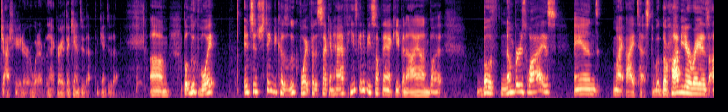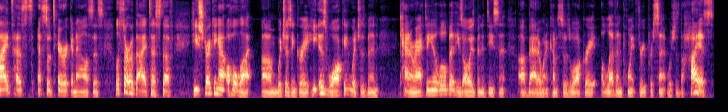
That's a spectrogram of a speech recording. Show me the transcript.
Josh Hader or whatever the heck, right? They can't do that. They can't do that. Um, but Luke Voit, it's interesting because Luke Voit for the second half, he's going to be something I keep an eye on, but both numbers wise and my eye test. With the Javier Reyes eye test esoteric analysis, let's start with the eye test stuff. He's striking out a whole lot um, which isn't great. He is walking, which has been counteracting it a little bit. He's always been a decent uh, batter when it comes to his walk rate, 11.3%, which is the highest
